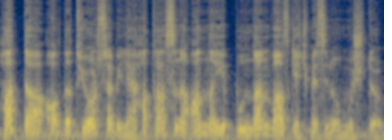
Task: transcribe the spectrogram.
Hatta aldatıyorsa bile hatasını anlayıp bundan vazgeçmesini ummuştu.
